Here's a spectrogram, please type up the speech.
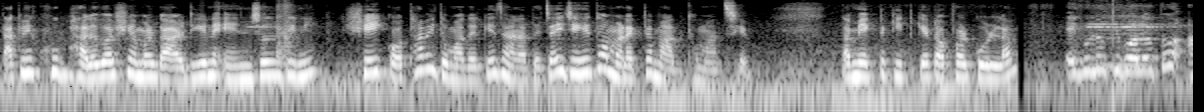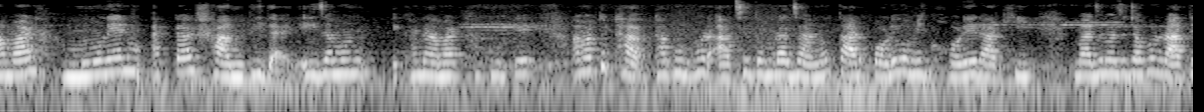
তাকে আমি খুব ভালোবাসি, আমার গার্ডিয়ান অ্যাঞ্জেল তিনি। সেই কথা আমি তোমাদেরকে জানাতে চাই, যেহেতু আমার একটা মাধ্যম আছে। তো আমি একটা কিটক্যাট অফার করলাম। এগুলো কি বলতো? আমার মনের একটা শান্তি দেয়। এই যেমন এখানে আমার ঠাকুরকে, আমার তো ঠাকুর ঘর আছে, তোমরা জানো। তারপরেও আমি ঘরে রাখি। মাঝে মাঝে যখন রাতে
